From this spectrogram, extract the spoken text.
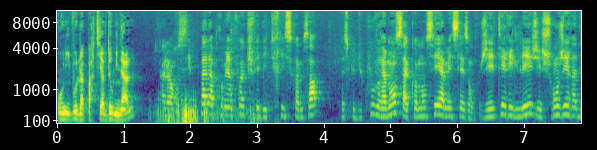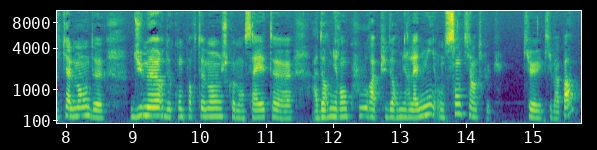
au niveau de la partie abdominale. Alors, c'est pas la première fois que je fais des crises comme ça, parce que du coup, vraiment, ça a commencé à mes 16 ans. J'ai été réglée, j'ai changé radicalement de d'humeur, de comportement. Je commence à être euh, à dormir en cours, à plus dormir la nuit. On sent qu'il y a un truc que- qui va pas.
